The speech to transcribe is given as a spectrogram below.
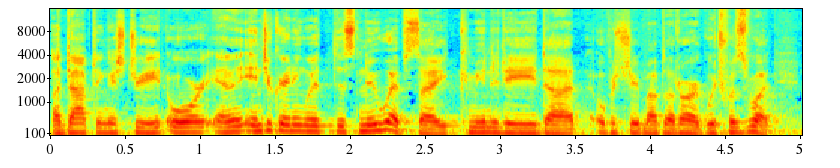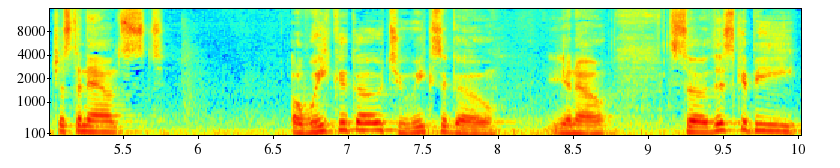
adopting a street or integrating with this new website, community.openstreetmap.org, which was what just announced a week ago, two weeks ago. You know, so this could be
